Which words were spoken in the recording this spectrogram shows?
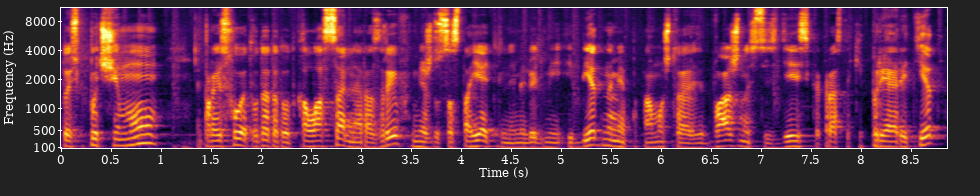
То есть почему происходит вот этот вот колоссальный разрыв между состоятельными людьми и бедными, потому что важность здесь как раз-таки приоритет,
